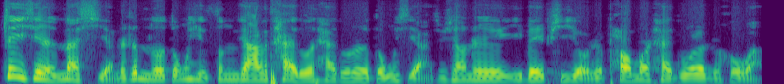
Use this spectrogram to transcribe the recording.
这些人呢写了这么多东西，增加了太多太多的东西啊，就像这一杯啤酒，这泡沫太多了之后啊，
